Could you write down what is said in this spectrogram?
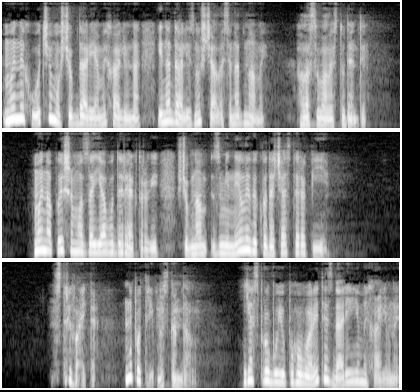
Ми не хочемо, щоб Дарія Михайлівна і надалі знущалася над нами, галасували студенти. Ми напишемо заяву директорові, щоб нам змінили викладача з терапії. Стривайте, не потрібно скандалу. Я спробую поговорити з Дарією Михайлівною.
